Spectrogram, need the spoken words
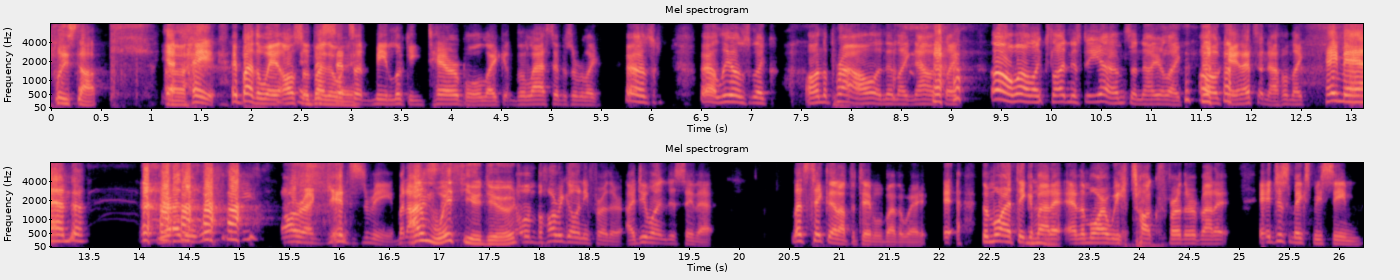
Please stop. Yeah. Uh, hey, hey. By the way, also hey, by this the sets way. up me looking terrible. Like the last episode, we're like, yeah, yeah, Leo's like on the prowl, and then like now it's like, oh well, like sliding his DMs, and now you're like, oh, okay, that's enough. I'm like, hey man, you're either with me or against me. But I'm with you, dude. Before we go any further, I do want to say that. Let's take that off the table, by the way. It- the more I think about it and the more we talk further about it, it just makes me seem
